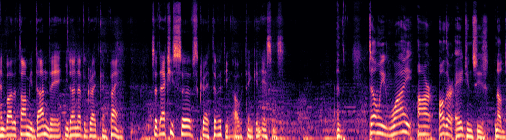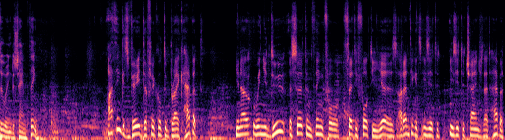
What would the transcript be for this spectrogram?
and by the time you're done there you don't have a great campaign so it actually serves creativity i would think in essence And tell me, why are other agencies not doing the same thing? I think it's very difficult to break habit. You know, when you do a certain thing for 30, 40 years, I don't think it's easy to, easy to change that habit.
